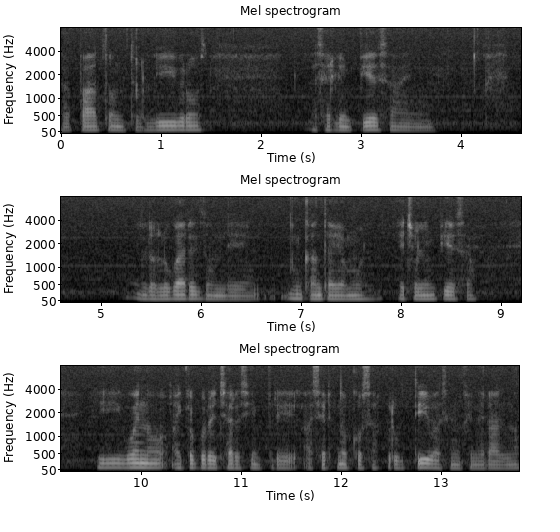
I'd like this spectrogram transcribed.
zapatos, nuestros libros, hacer limpieza en, en los lugares donde nunca antes habíamos hecho limpieza. Y bueno, hay que aprovechar siempre hacernos cosas productivas en general, ¿no?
